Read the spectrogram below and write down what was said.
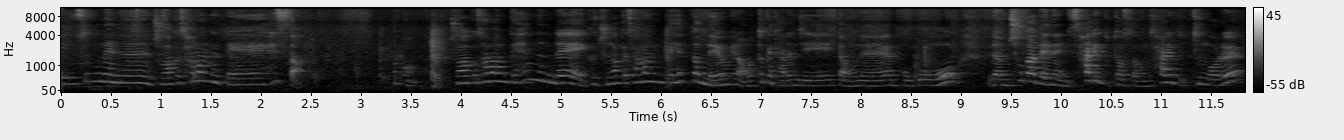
인수분해는 중학교 3학년 때 했어. 어, 중학교 3학년 때 했는데 그 중학교 3학년 때 했던 내용이랑 어떻게 다른지 일단 오늘 보고 그다음 추가되는 이제 살이 붙었어. 그럼 살이 붙은 거를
